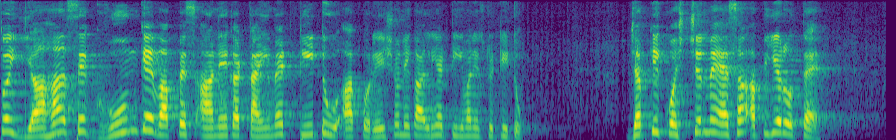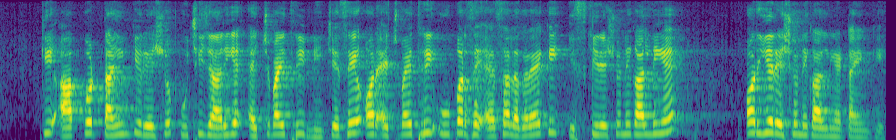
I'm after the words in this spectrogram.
तो यहाँ से घूम के वापस आने का टाइम है T2 आपको रेशियो निकालनी है T1 one is to t जबकि क्वेश्चन में ऐसा अपियर होता है कि आपको टाइम की रेशियो पूछी जा रही है एच बाई थ्री नीचे से और एच बाई थ्री ऊपर से। ऐसा लग रहा है कि इसकी रेशियो निकालनी है और ये रेशियो निकालनी है टाइम की।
